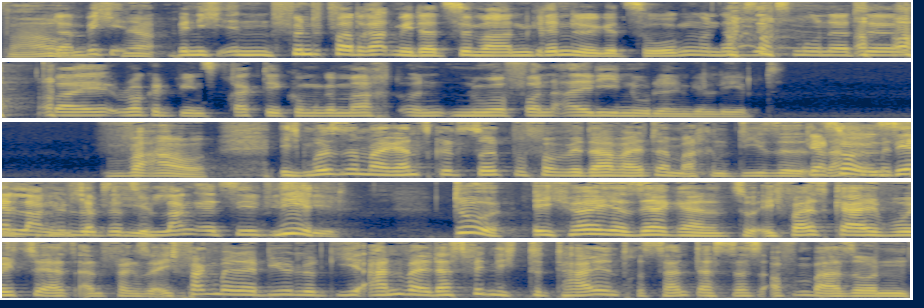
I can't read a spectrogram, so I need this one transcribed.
Wow. Und dann bin ich, ja. bin ich in ein fünf Quadratmeter Zimmer an Grindel gezogen und habe sechs Monate bei Rocket Beans Praktikum gemacht und nur von Aldi-Nudeln gelebt. Wow. Ich muss noch mal ganz kurz zurück, bevor wir da weitermachen. Diese ja, sorry, sehr lang. Ich habe jetzt so lang erzählt, wie nee, es geht. Du, ich höre ja sehr gerne zu. Ich weiß gar nicht, wo ich zuerst anfangen soll. Ich fange bei der Biologie an, weil das finde ich total interessant, dass das offenbar so ein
